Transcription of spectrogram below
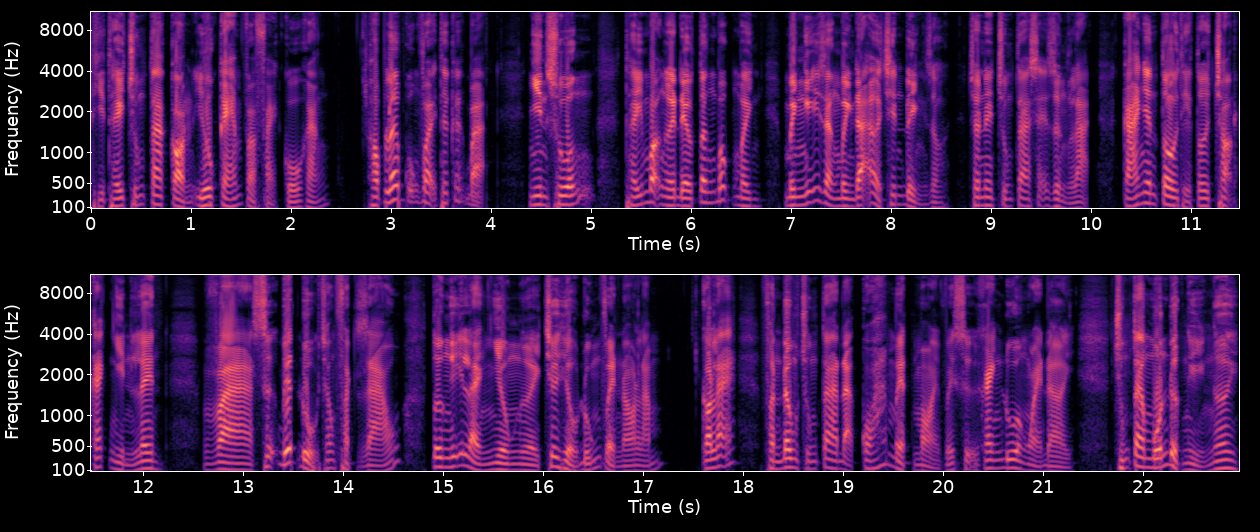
thì thấy chúng ta còn yếu kém và phải cố gắng. Học lớp cũng vậy thưa các bạn. Nhìn xuống thấy mọi người đều tâng bốc mình, mình nghĩ rằng mình đã ở trên đỉnh rồi, cho nên chúng ta sẽ dừng lại. Cá nhân tôi thì tôi chọn cách nhìn lên và sự biết đủ trong Phật giáo, tôi nghĩ là nhiều người chưa hiểu đúng về nó lắm. Có lẽ phần đông chúng ta đã quá mệt mỏi với sự ganh đua ngoài đời. Chúng ta muốn được nghỉ ngơi,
